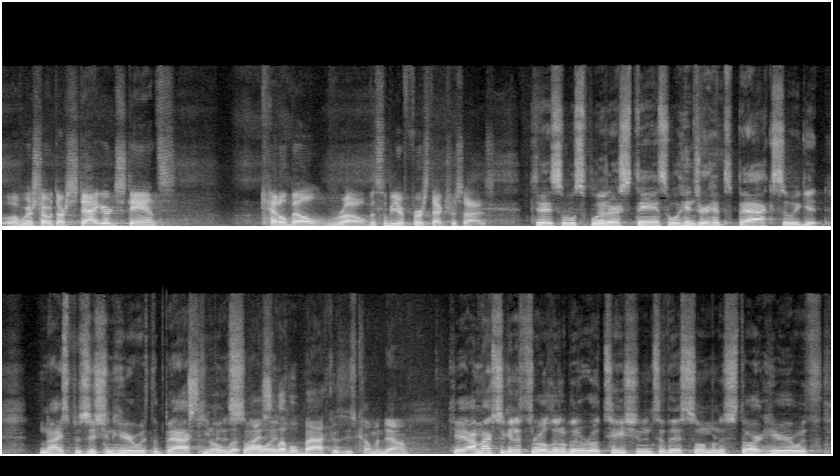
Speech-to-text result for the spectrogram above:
we're gonna start with our staggered stance kettlebell row. This will be your first exercise. Okay, so we'll split our stance. We'll hinge our hips back so we get nice position here with the back, Nice, keeping no it solid. nice level back as he's coming down. Okay, I'm actually going to throw a little bit of rotation into this, so I'm going to start here with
